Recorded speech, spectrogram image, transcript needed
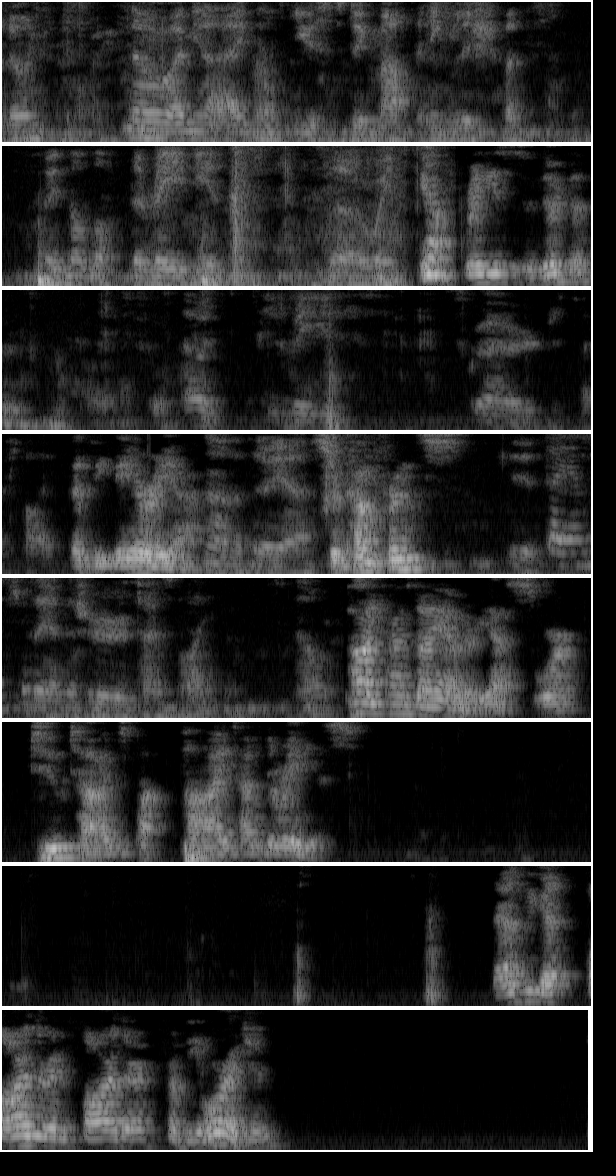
I don't know. I mean, I'm not used to doing math in English, but wait, not, not the radius. So wait. Yeah, radius is a there, good. Oh, it's the radius squared times pi. That's the area. No, that's the yeah. Circumference, Is Diameter. diameter times pi? No. pi times diameter, yes, or 2 times pi, pi times the radius. As we get farther and farther from the origin,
